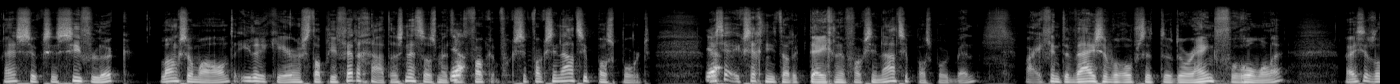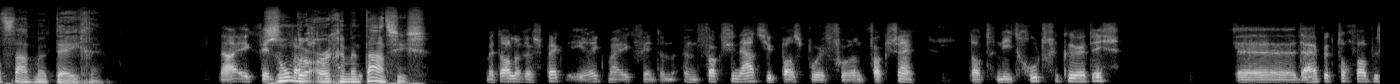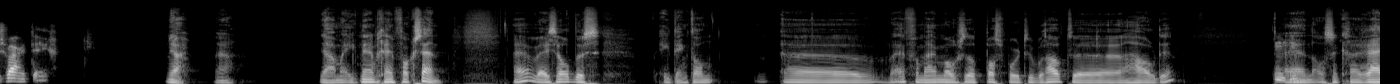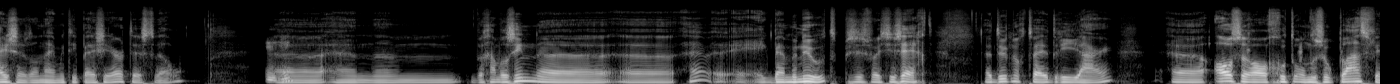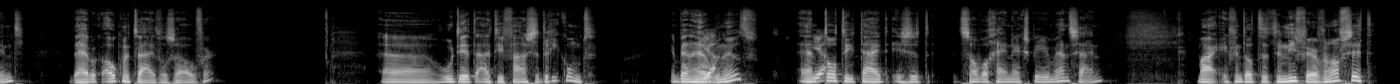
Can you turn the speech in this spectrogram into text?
hè, successievelijk, langzamerhand, iedere keer een stapje verder gaat. Dat is net zoals met het vac vaccinatiepaspoort. Ja. ik zeg niet dat ik tegen een vaccinatiepaspoort ben, maar ik vind de wijze waarop ze het er doorheen frommelen, weet je, dat staat me tegen. Nou, ik vind Zonder argumentaties. Met alle respect, Erik, maar ik vind een, een vaccinatiepaspoort voor een vaccin dat niet goedgekeurd is, uh, daar heb ik toch wel bezwaar tegen. Ja, ja. ja maar ik neem geen vaccin. Hè, wees wel, dus ik denk dan, uh, voor mij mogen ze dat paspoort überhaupt uh, houden. Mm -hmm. En als ik ga reizen, dan neem ik die PCR-test wel. Mm -hmm. uh, en um, we gaan wel zien. Hè, ik ben benieuwd, precies wat je zegt. Het duurt nog twee, drie jaar. als er al goed onderzoek plaatsvindt, daar heb ik ook mijn twijfels over. Uh, hoe dit uit die fase 3 komt. Ik ben heel benieuwd. En tot die tijd is het, het zal wel geen experiment zijn. Maar ik vind dat het er niet ver vanaf zit.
